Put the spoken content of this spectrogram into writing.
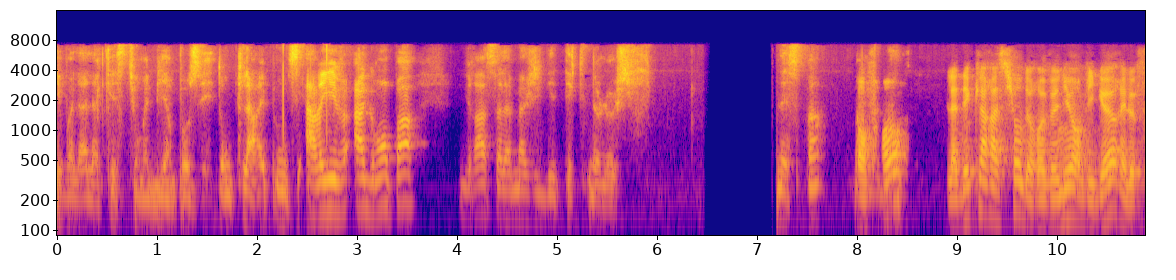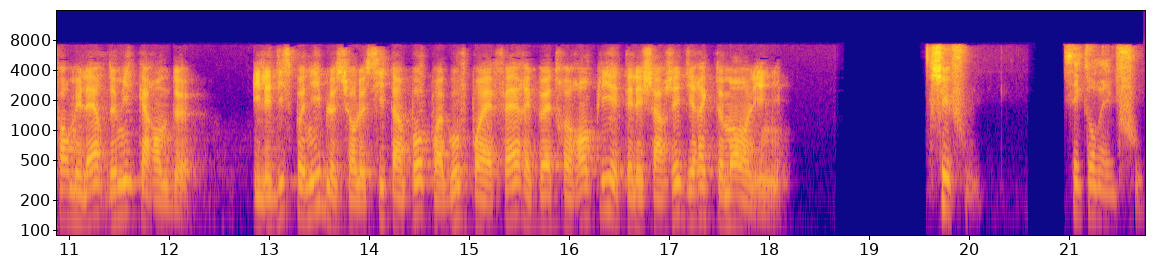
Et voilà, la question est bien posée. Donc la réponse arrive à grands pas grâce à la magie des technologies. N'est-ce pas? En France, la déclaration de revenus en vigueur est le formulaire 2042. Il est disponible sur le site impôt.gouv.fr et peut être rempli et téléchargé directement en ligne. C'est fou. C'est quand même fou.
